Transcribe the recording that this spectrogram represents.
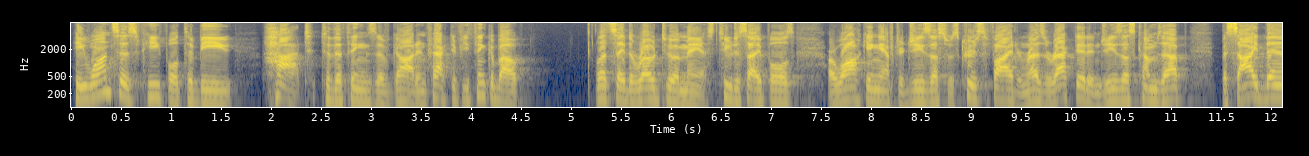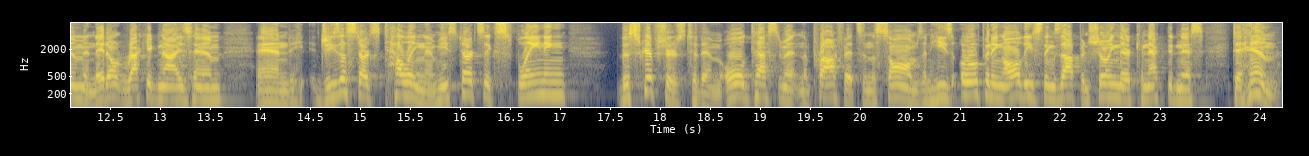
He wants his people to be hot to the things of God. In fact, if you think about let's say the road to Emmaus. Two disciples are walking after Jesus was crucified and resurrected, and Jesus comes up beside them, and they don't recognize him. And Jesus starts telling them, he starts explaining the scriptures to them Old Testament and the prophets and the Psalms, and he's opening all these things up and showing their connectedness to him.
